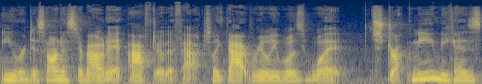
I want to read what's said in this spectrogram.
you were dishonest about it after the fact. Like that really was what struck me because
